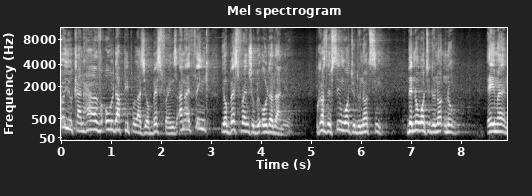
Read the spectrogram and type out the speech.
know you can have older people as your best friends? And I think your best friends should be older than you because they've seen what you do not see, they know what you do not know. Amen.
